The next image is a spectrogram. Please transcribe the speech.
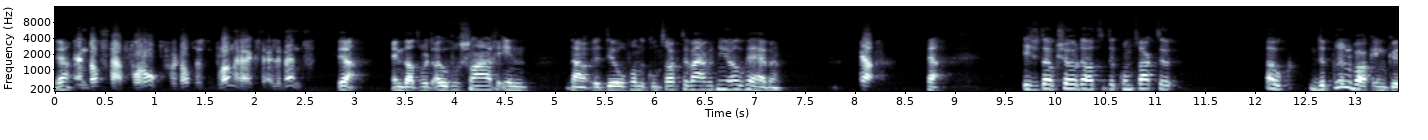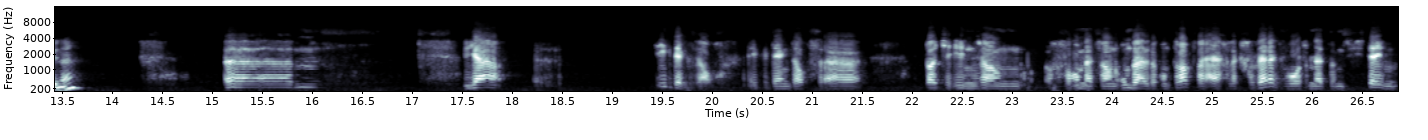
Ja. En dat staat voorop. Dat is het belangrijkste element. Ja, en dat wordt overgeslagen in nou, het deel van de contracten waar we het nu over hebben. Ja. ja. Is het ook zo dat de contracten ook de prullenbak in kunnen? Um, ja, ik denk wel. Ik denk dat, uh, dat je in zo'n geval met zo'n onduidelijk contract, waar eigenlijk gewerkt wordt met een systeem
